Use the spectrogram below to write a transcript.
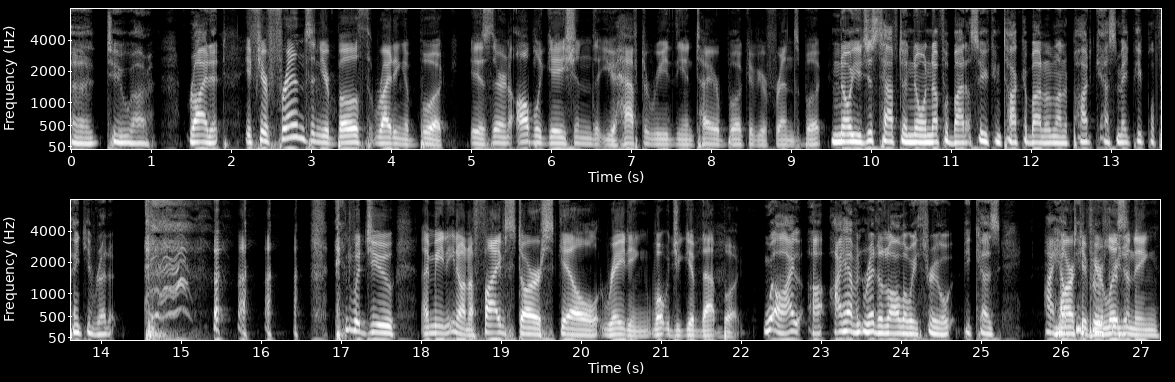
uh, to uh, write it. If you're friends and you're both writing a book, is there an obligation that you have to read the entire book of your friend's book? No, you just have to know enough about it so you can talk about it on a podcast and make people think you've read it. And would you? I mean, you know, on a five star scale rating, what would you give that book? Well, I uh, I haven't read it all the way through because I Mark, if you're proofread it. listening,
